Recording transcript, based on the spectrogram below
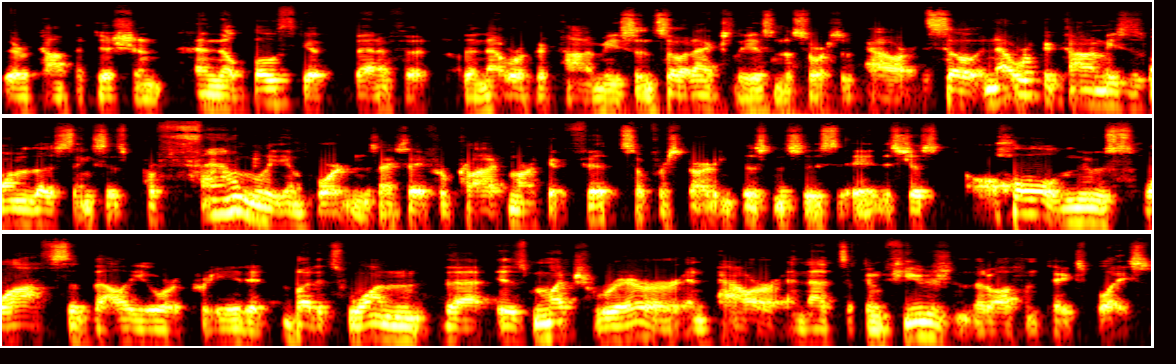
their competition. And they'll both get the benefit the network economies. And so it actually isn't a source of power. So network economies is one of those things that's profoundly important, as I say, for product market fit. So for starting businesses, it's just a whole new swaths of value are created. But it's one that is much rarer in power. And that's a confusion that often takes place.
